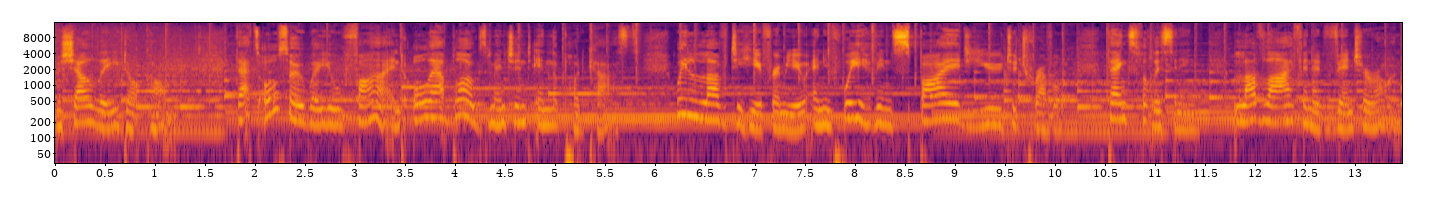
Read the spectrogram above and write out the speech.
michellelee.com. That's also where you'll find all our blogs mentioned in the podcast. We love to hear from you, and if we have inspired you to travel, thanks for listening. Love life and adventure on.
